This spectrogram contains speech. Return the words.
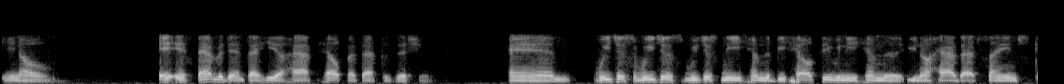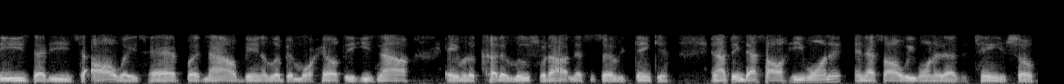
you know, it, it's evident that he'll have help at that position, and we just we just we just need him to be healthy. We need him to you know have that same steez that he's always had, but now being a little bit more healthy, he's now able to cut it loose without necessarily thinking. And I think that's all he wanted, and that's all we wanted as a team. So,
